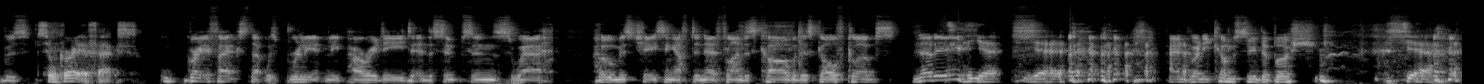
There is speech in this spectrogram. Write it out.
was Some great effects. Great effects. That was brilliantly parodied in The Simpsons, where Homer's chasing after Ned Flanders' car with his golf clubs. Neddy! Yeah, yeah, and when he comes through the bush. yeah.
